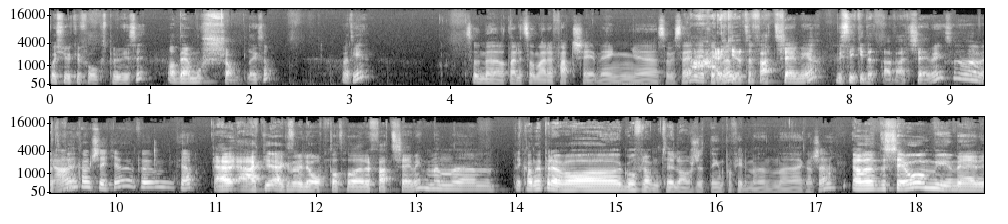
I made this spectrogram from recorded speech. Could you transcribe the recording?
på tjukke folks premisser. At det er morsomt, liksom. Vet ikke. Så du mener at det er litt sånn fatshaming eh, som vi ser i filmen? Er ikke dette fatshaming? Ja? Hvis ikke dette er fatshaming, så vet Ja, ikke. kanskje ikke. Ja. Jeg, er ikke, jeg er ikke så veldig opptatt av fatshaming, men øhm, Vi kan jo prøve å gå fram til avslutning på filmen, eh, kanskje? ja, det, det skjer jo mye mer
